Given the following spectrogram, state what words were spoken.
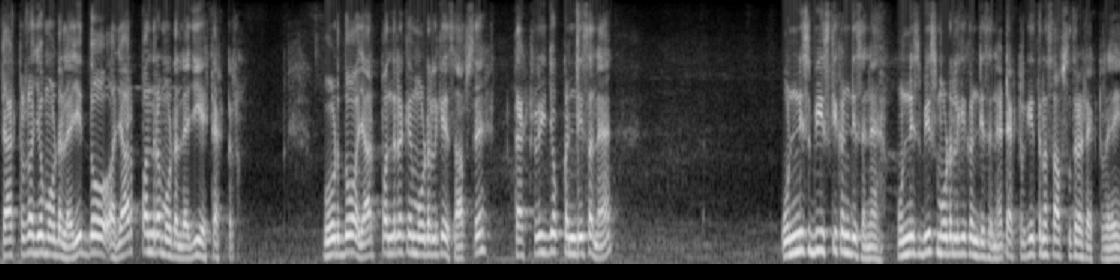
ट्रैक्टर का जो मॉडल है जी 2015 मॉडल है जी ये ट्रैक्टर। और 2015 के मॉडल के हिसाब से ट्रैक्टर की जो कंडीशन है 19-20 की कंडीशन है। 19-20 मॉडल की कंडीशन है। ट्रैक्टर की इतना साफ़ सुथरा ट्रैक्टर है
